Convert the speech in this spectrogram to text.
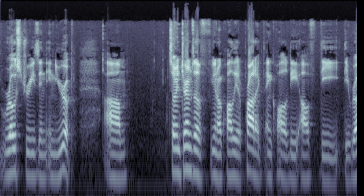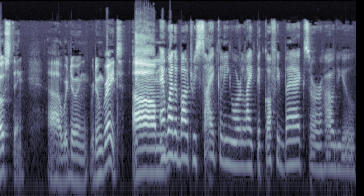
roasteries in in Europe. Um, so in terms of you know quality of the product and quality of the the roasting, uh, we're doing we're doing great. Um, and what about recycling or like the coffee bags or how do you?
